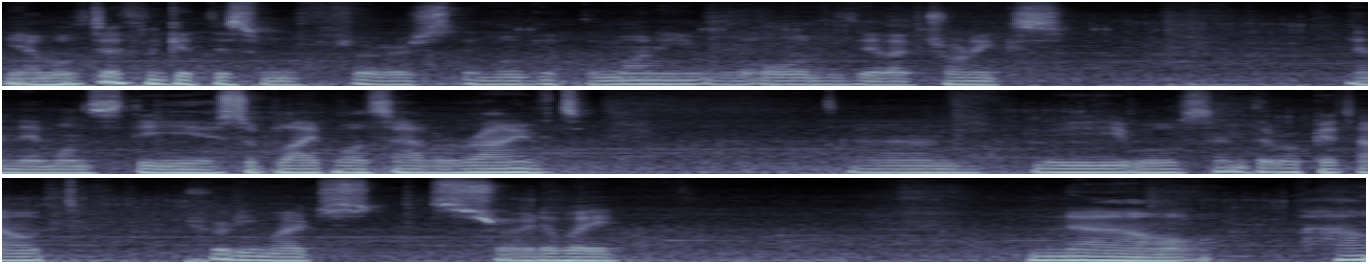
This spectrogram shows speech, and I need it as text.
yeah, we'll definitely get this one first, then we'll get the money, we'll order the electronics. And then once the supply pods have arrived, um, we will send the rocket out pretty much straight away. Now, how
